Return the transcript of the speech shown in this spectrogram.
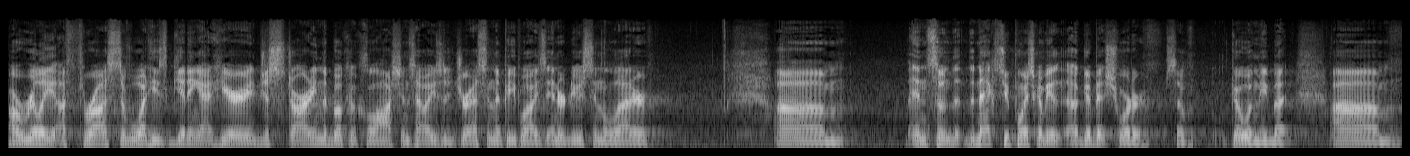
really a thrust of what he's getting at here, and just starting the book of Colossians, how he's addressing the people, how he's introducing the letter. Um, and so the, the next two points are going to be a good bit shorter, so go with me. But, um,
